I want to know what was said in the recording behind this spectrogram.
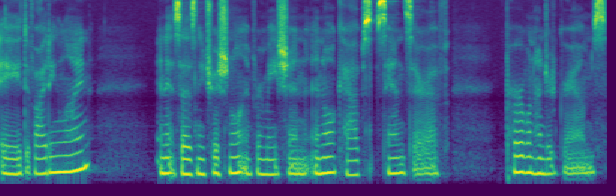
a dividing line, and it says nutritional information in all caps sans serif per 100 grams,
